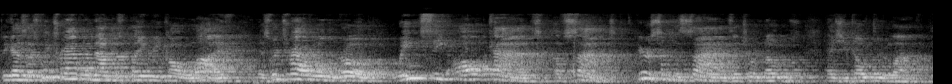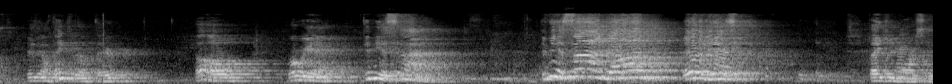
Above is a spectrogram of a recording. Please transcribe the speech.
Because as we travel down this thing we call life, as we travel on the road, we see all kinds of signs. Here are some of the signs that you'll notice as you go through life. I think they're up there. Uh-oh. Where are we at? Give me a sign. Give me a sign, God. There it is. Thank you, Marcy.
